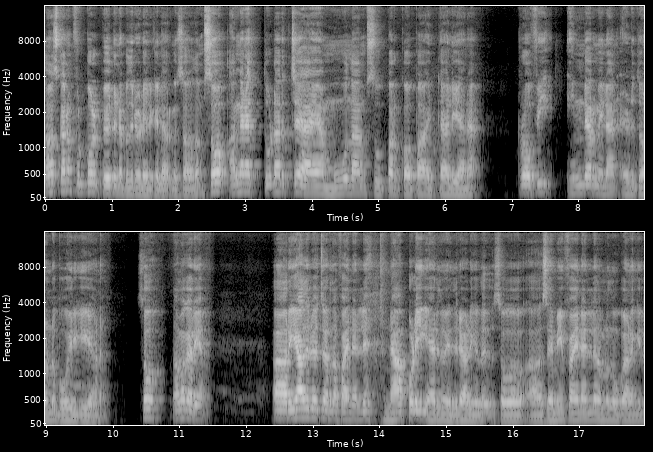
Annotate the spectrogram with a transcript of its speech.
നമസ്കാരം. ഫുട്ബോൾ പേറ്റിന്റെ പുതിയ വീഡിയോയിലേക്ക് എല്ലാവർക്കും സ്വാഗതം. സോ അങ്ങനെ തുടർച്ചയായ മൂന്നാം super Coppa Italiana trophy Inter Milan എടുത്തുകൊണ്ട് പോയിരിക്കുകയാണ്. സോ നമുക്കറിയാം. റിയാദിൽ വെച്ച് നടന്ന ഫൈനലിൽ നാപ്പൊളി ആയിരുന്നു എതിരാളികൾ സോ സെമി ഫൈനലിൽ നമ്മൾ നോക്കുകയാണെങ്കിൽ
